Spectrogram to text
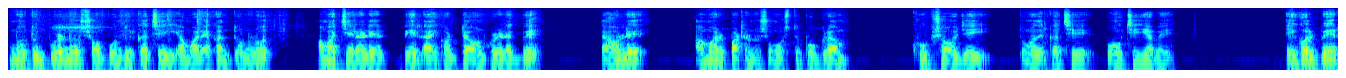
নতুন পুরানো সব বন্ধুর কাছেই আমার একান্ত অনুরোধ, আমার চ্যানেলের বেল আইকনটা অন করে রাখবে। তাহলে আমার পাঠানো সমস্ত প্রোগ্রাম খুব সহজেই তোমাদের কাছে পৌঁছে যাবে। এই গল্পের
